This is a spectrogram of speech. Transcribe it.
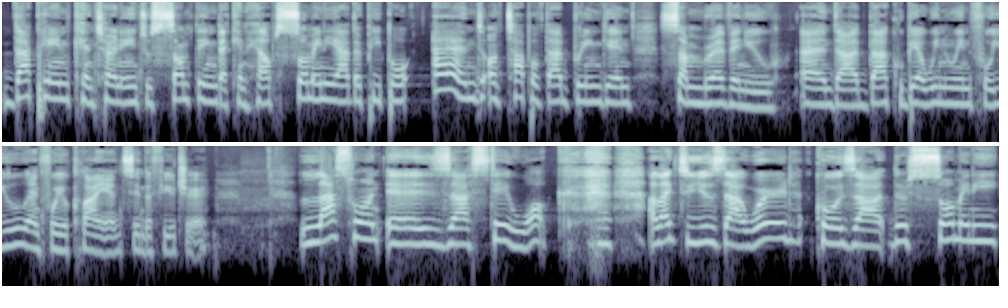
that pain can turn into something that can help so many other people. And on top of that, bring in some revenue. And uh, that could be a win win for you and for your clients in the future. Last one is uh, stay woke. I like to use that word because uh, there's so many,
